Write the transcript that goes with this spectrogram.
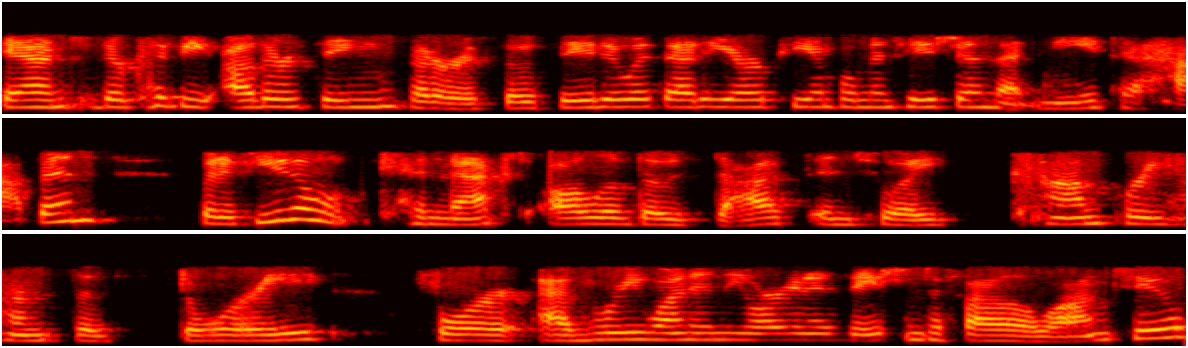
And there could be other things that are associated with that ERP implementation that need to happen. But if you don't connect all of those dots into a comprehensive story for everyone in the organization to follow along to,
